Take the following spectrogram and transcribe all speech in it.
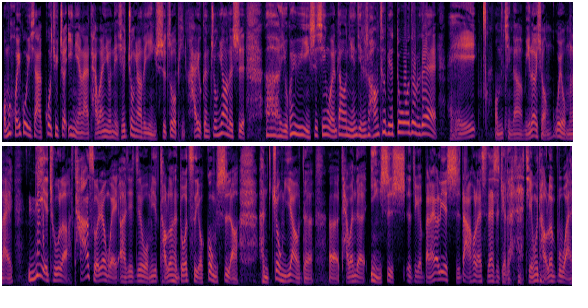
我们回顾一下过去这一年来，台湾有哪些重要的影视作品，还有更重要的是，啊、有关于影视新闻，到年底的时候好像特别多，对不对？哎，我们请到弥勒熊为我们来列出了他所认为啊，这这我们讨论很多次有共识啊，很重要的呃台湾的影视十，这个本来要列十大，后来实在是觉得节目讨论不完，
